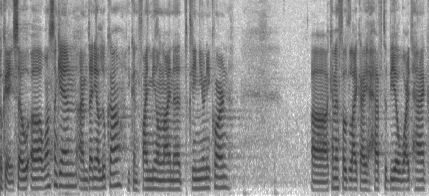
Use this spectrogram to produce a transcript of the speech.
Okay, so uh, once again, I'm Daniel Luca. You can find me online at Clean Unicorn. Uh, I kind of felt like I have to be a white hack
